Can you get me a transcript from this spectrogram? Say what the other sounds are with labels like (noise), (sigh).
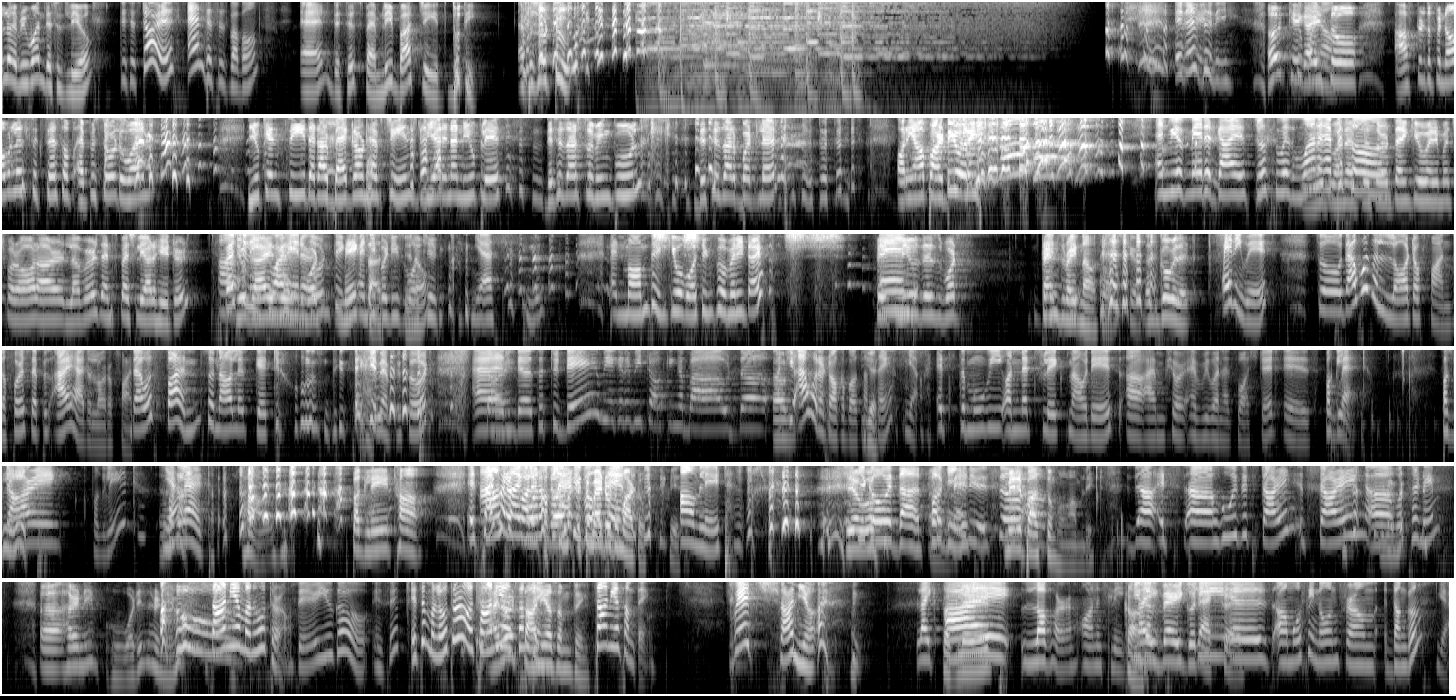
Hello everyone, this is Leo This is Taurus. And this is Bubbles. and this is Family Baatcheet Dhuti episode 2. It is Didi. okay guys, 2.0. so after the phenomenal success of episode 1 you can see that are background have change we are in new place this is are swimming pool this is are Butler اور یہاں party ہو رہی much what trends That's right true. now. So That's true. let's go with it. Anyways, so that was a lot of fun. The first episode, I had a lot of fun. That was fun. So now let's get to the second episode. and uh, so today we are going to be talking about the. actually, I want to talk about something. yes. Yeah. It's the movie on Netflix nowadays. Uh, I'm sure everyone has watched Pagglait ہاں Sanya منہترا Malhotra Sanya Sanya like, Puglet. I love her, honestly. She's a Like, very good she actress. is uh, mostly known from Dangal. yeah.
